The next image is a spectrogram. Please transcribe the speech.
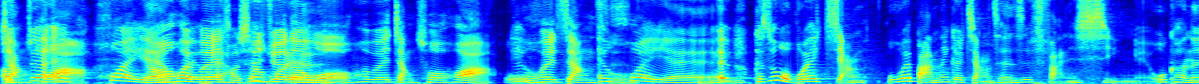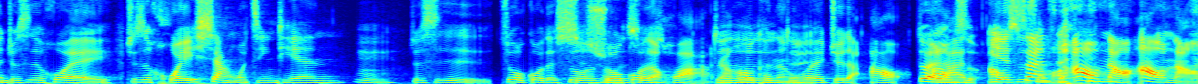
讲话哎，会耶，然后会不会好像就觉得我会不会讲错话？我会这样子哎、，会耶，哎、可是我不会讲，不会把那个讲成是反省，哎，我可能就是会，就是回想我今天，嗯，就是做过的事说过的话，然后可能会觉得懊，对啦，也算是懊恼，懊恼，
